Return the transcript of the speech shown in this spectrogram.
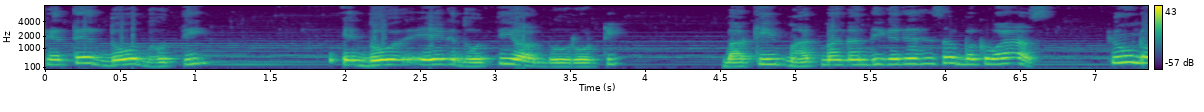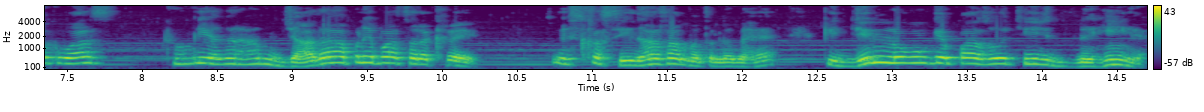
कहते दो धोती दो, एक धोती और दो रोटी। बाकी महात्मा गांधी कहते थे सब बकवास. क्यों बकवास? क्योंकि अगर हम ज़्यादा अपने पास रख रहे तो इसका सीधा सा मतलब है कि जिन लोगों के पास वो चीज़ नहीं है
